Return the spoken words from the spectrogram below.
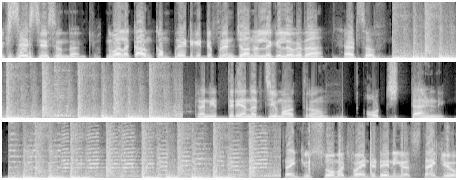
మిక్స్ చేసి చేసి ఉంది దాంట్లో. నువ్వు అలా కాదు కంప్లీట్గా డిఫరెంట్ జానర్లోకి వెళ్ళావు కదా. హ్యాట్స్ ఆఫ్ కానీ ఇద్దరి ఎనర్జీ మాత్రం outstanding thank you so much for entertaining us thank you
